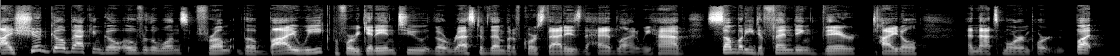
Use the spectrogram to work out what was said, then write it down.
I should go back and go over the ones from the bye week before we get into the rest of them. But of course, that is the headline. We have somebody defending their title, and that's more important. But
